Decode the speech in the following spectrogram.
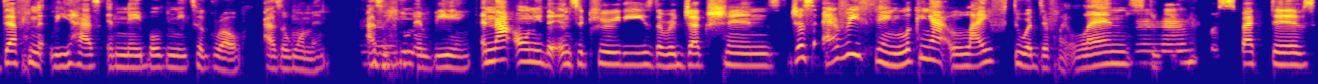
definitely has enabled me to grow as a woman as a mm-hmm. human being. And not only the insecurities, the rejections, just everything, looking at life through a different lens, mm-hmm. different perspectives,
